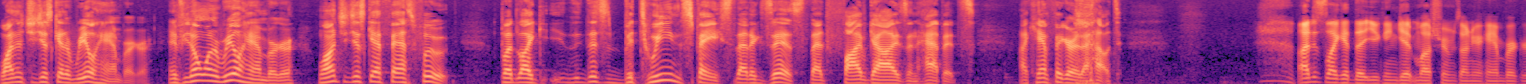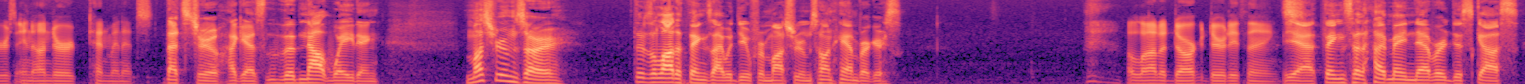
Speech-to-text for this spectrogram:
why don't you just get a real hamburger? And if you don't want a real hamburger, why don't you just get fast food? But like this between space that exists that five guys inhabits. I can't figure it out. I just like it that you can get mushrooms on your hamburgers in under ten minutes. That's true, I guess. The not waiting. Mushrooms are. There's a lot of things I would do for mushrooms on hamburgers. A lot of dark, dirty things. Yeah, things that I may never discuss.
